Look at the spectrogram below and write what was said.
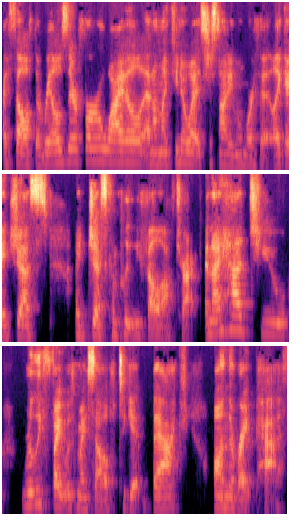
I fell off the rails there for a while and I'm like, you know what, it's just not even worth it. Like I just I just completely fell off track. And I had to really fight with myself to get back on the right path.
